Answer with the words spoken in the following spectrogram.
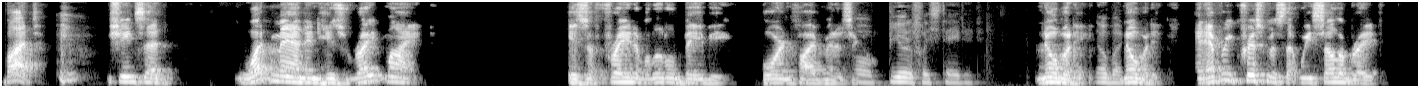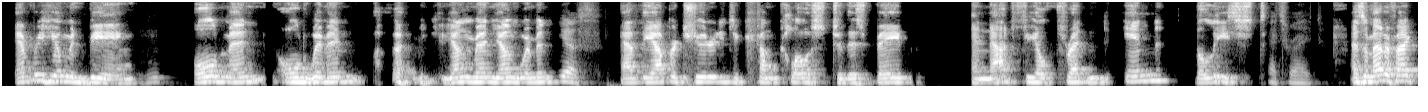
but Sheen said, what man in his right mind is afraid of a little baby born five minutes ago? Oh, beautifully stated. Nobody. Nobody. Nobody. And every Christmas that we celebrate, every human being mm-hmm old men, old women, young men, young women yes. have the opportunity to come close to this babe and not feel threatened in the least. That's right. As a matter of fact,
